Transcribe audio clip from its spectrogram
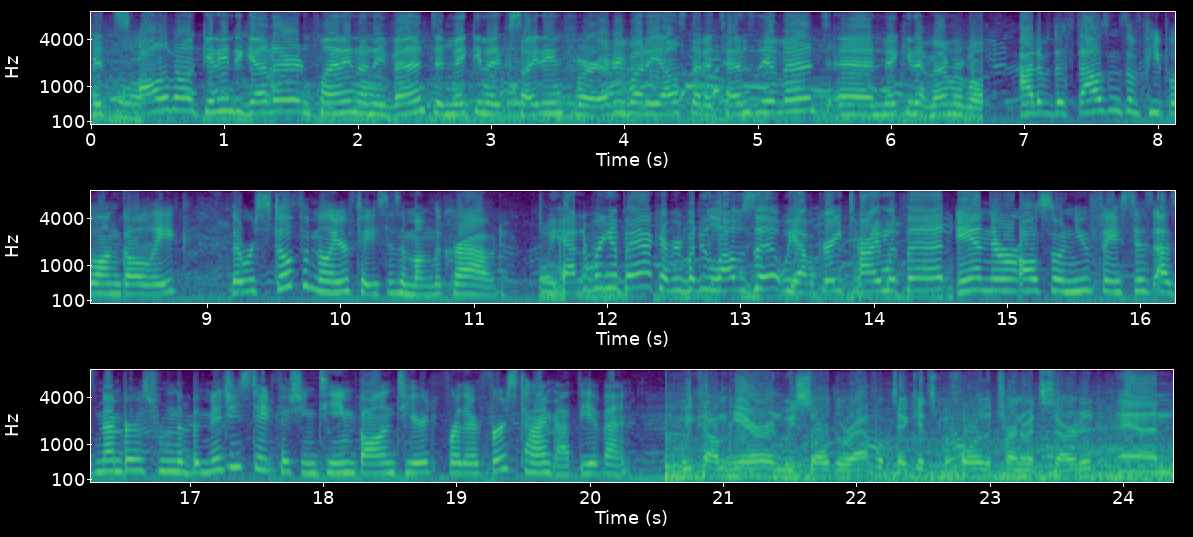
It's all about getting together and planning an event and making it exciting for everybody else that attends the event and making it memorable. Out of the thousands of people on Gull Lake, there were still familiar faces among the crowd. We had to bring it back. Everybody loves it. We have a great time with it. And there were also new faces as members from the Bemidji State Fishing Team volunteered for their first time at the event. We come here and we sold the raffle tickets before the tournament started and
